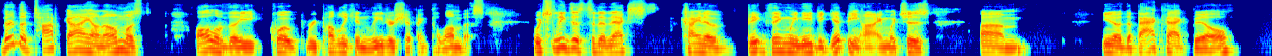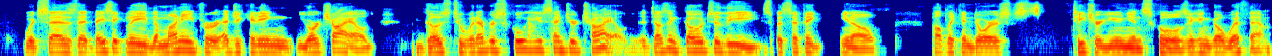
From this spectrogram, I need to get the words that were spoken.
they're the top guy on almost all of the quote Republican leadership in Columbus, which leads us to the next kind of big thing we need to get behind, which is, um, you know, the backpack bill, which says that basically the money for educating your child goes to whatever school you send your child. It doesn't go to the specific, you know, public endorsed teacher union schools. It can go with them.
